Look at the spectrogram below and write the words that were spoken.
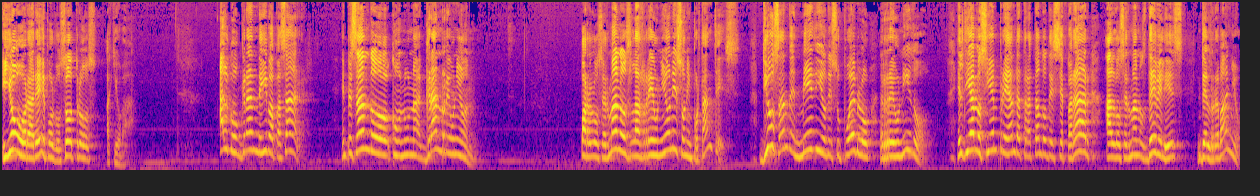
y yo oraré por vosotros a Jehová. Algo grande iba a pasar, empezando con una gran reunión. Para los hermanos las reuniones son importantes. Dios anda en medio de su pueblo reunido. El diablo siempre anda tratando de separar a los hermanos débiles del rebaño.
